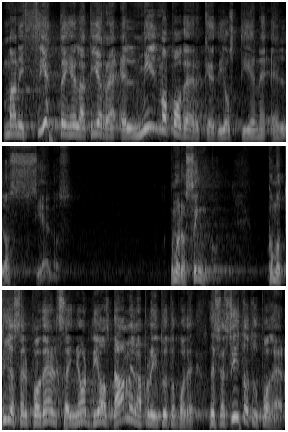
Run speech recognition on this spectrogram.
manifiesten en la tierra el mismo poder que Dios tiene en los cielos. Número 5. Como tuyo es el poder, Señor Dios, dame la plenitud de tu poder. Necesito tu poder.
